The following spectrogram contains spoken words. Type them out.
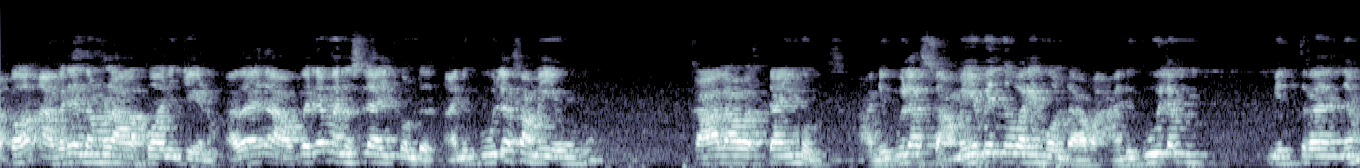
അപ്പോൾ അവരെ നമ്മൾ ആഹ്വാനം ചെയ്യണം. അതായത് അവരെ മനസ്സിലായിക്കൊണ്ട് അനുകൂല സമയവും കാലാവസ്ഥയും അനുകൂല സമയം എന്ന് പറയുമ്പോൾ ഉണ്ടാവാം. അനുകൂലം മിത്രനും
